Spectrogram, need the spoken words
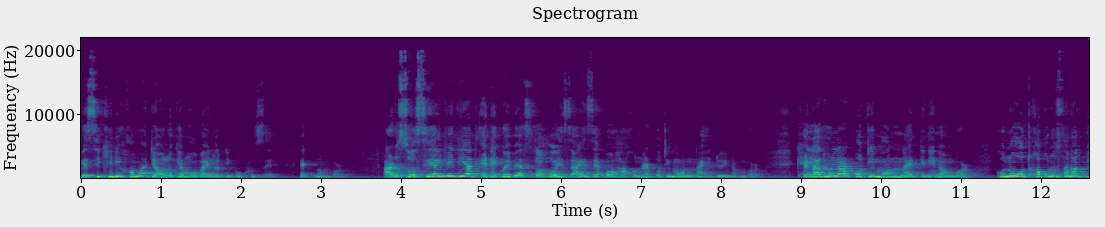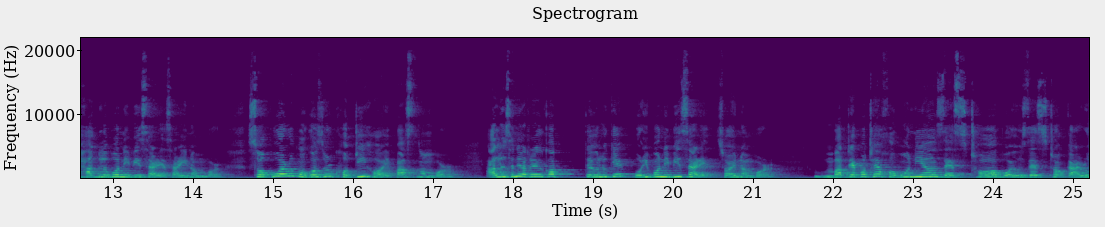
বেছিখিনি সময় তেওঁলোকে মোবাইলত দিব খোজে এক নম্বৰ। আৰু ছ'চিয়েল মিডিয়াত এনেকৈ ব্যস্ত হৈ যায় যে পঢ়া শুনাৰ প্ৰতি মন নাই দুই নম্বৰ। খেলা ধূলাৰ প্ৰতি মন নাই তিনি নম্বৰ। কোনো উৎসৱ অনুষ্ঠানত ভাগ ল'ব নিবিচাৰে চাৰি নম্বৰ। চকু আৰু মগজুৰ ক্ষতি হয় পাঁচ নম্বৰ। আলোচনী বাতৰিকাকত তেওঁলোকে পঢ়িব নিবিচাৰে ছয় নম্বৰ। বাটে পথে সমনীয়া জ্যেষ্ঠ বয়োজ্যেষ্ঠ কাৰো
